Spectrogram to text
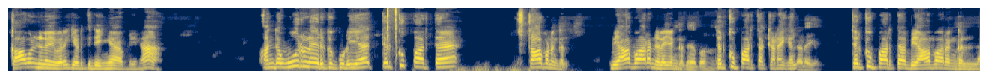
காவல் நிலையம் வரைக்கும் எடுத்துட்டீங்க அப்படின்னா அந்த ஊர்ல இருக்கக்கூடிய தெற்கு பார்த்த ஸ்தாபனங்கள் வியாபார நிலையங்கள். தெற்கு பார்த்த கடைகள். தெற்கு பார்த்த வியாபாரங்கள்ல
